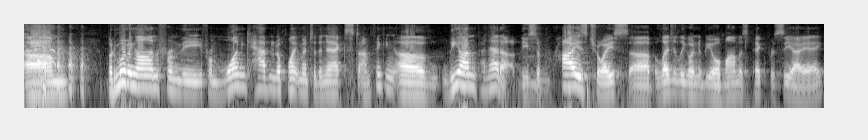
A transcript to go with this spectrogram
Um, but moving on from the from one cabinet appointment to the next, I'm thinking of Leon Panetta, the mm. surprise choice, uh, allegedly going to be Obama's pick for CIA.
